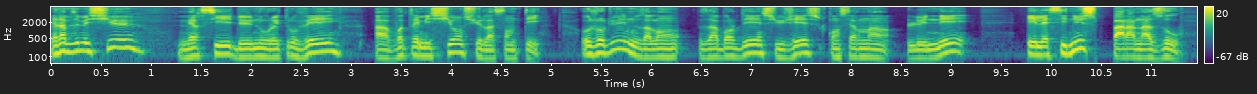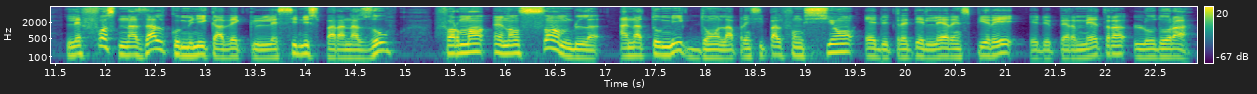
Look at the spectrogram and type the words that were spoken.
Mesdames et messieurs, merci de nous retrouver à votre émission sur la santé. Aujourd'hui, nous allons aborder un sujet concernant le nez et les sinus paranasaux. Les fosses nasales communiquent avec les sinus paranasaux, formant un ensemble anatomique dont la principale fonction est de traiter l'air inspiré et de permettre l'odorat.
